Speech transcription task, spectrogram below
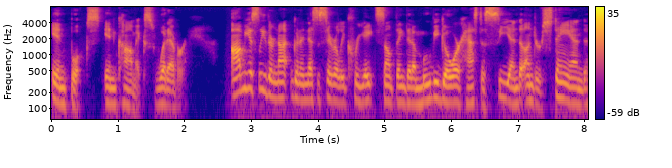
in books, in comics, whatever. Obviously, they're not going to necessarily create something that a moviegoer has to see and understand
